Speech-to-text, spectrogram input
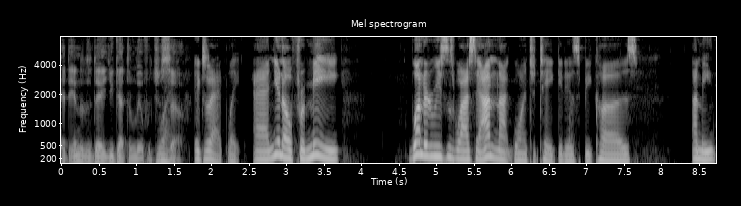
at the end of the day, you got to live with Right. yourself. Exactly. And, you know, for me, one of the reasons why I say I'm not going to take it is because, I mean,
